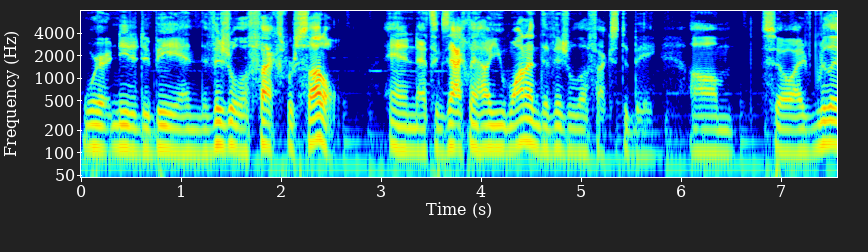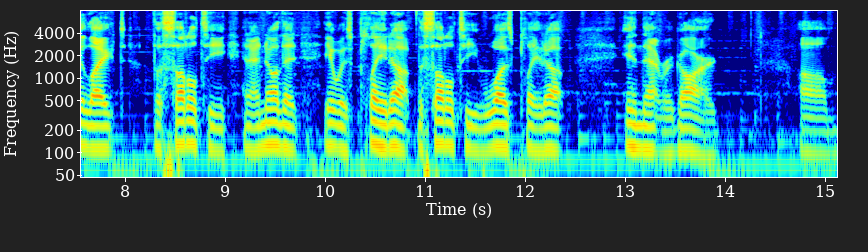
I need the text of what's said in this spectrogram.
where it needed to be, and the visual effects were subtle, and that's exactly how you wanted the visual effects to be. Um, so I really liked the subtlety, and I know that it was played up. The subtlety was played up in that regard. Um,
